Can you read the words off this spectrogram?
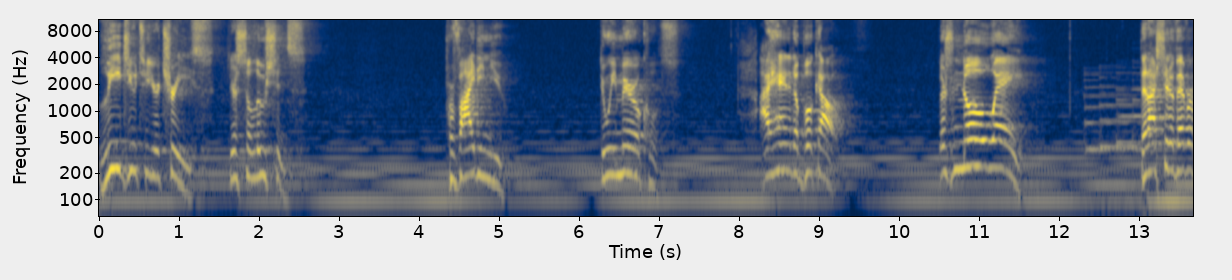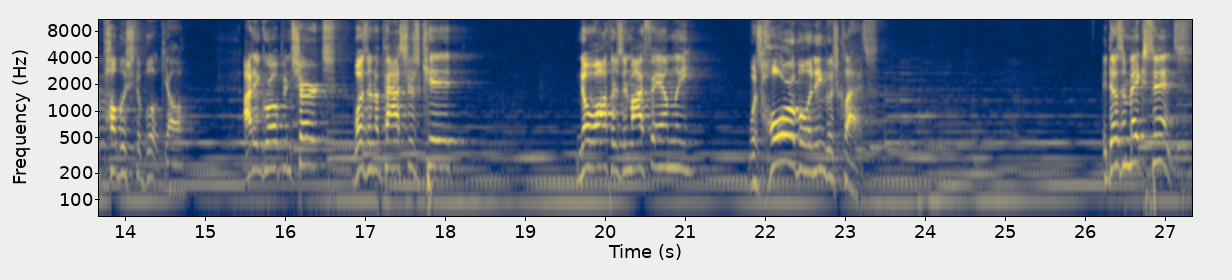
lead you to your trees your solutions, providing you, doing miracles. I handed a book out. There's no way that I should have ever published a book, y'all. I didn't grow up in church, wasn't a pastor's kid, no authors in my family, was horrible in English class. It doesn't make sense.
